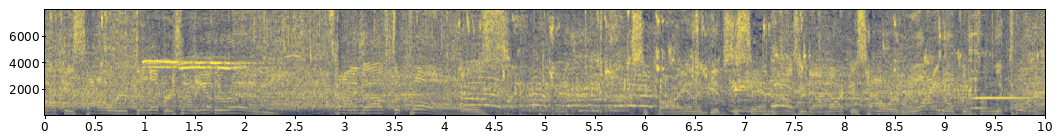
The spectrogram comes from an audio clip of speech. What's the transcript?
Markus Howard delivers on the other end. Timeout to Paul. Sacar Anim gives to Sam Hauser. Now Markus Howard wide open from the corner.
